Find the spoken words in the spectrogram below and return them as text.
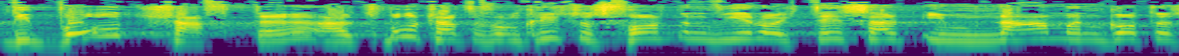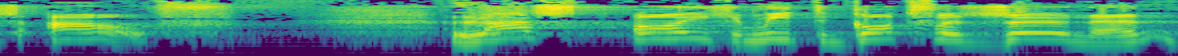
die Botschafter, als Botschafter von Christus fordern wir euch deshalb im Namen Gottes auf. Lasst euch mit Gott versöhnen.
